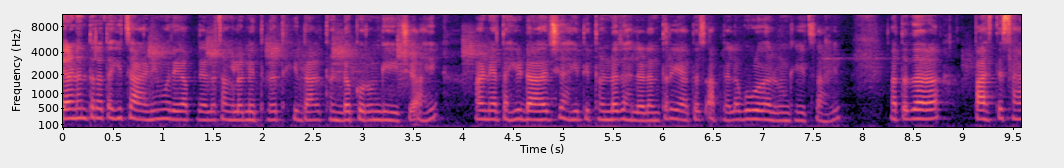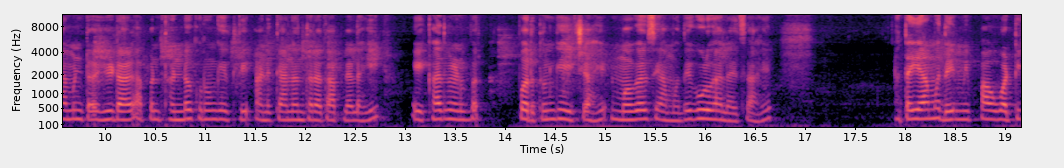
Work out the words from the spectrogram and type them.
त्यानंतर आता ही चाळणीमध्ये आपल्याला चांगलं निथळत ही डाळ थंड करून घ्यायची आहे. आणि आता ही डाळ जी आहे ती थंड झाल्यानंतर यातच आपल्याला गूळ घालून घ्यायचं आहे. आता जरा पाच ते सहा मिनटं ही डाळ आपण थंड करून घेतली आणि त्यानंतर आता आपल्याला ही एखाद वेळभर परतून घ्यायची आहे. मगच यामध्ये गूळ घालायचा आहे. आता यामध्ये मी पाववाटी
